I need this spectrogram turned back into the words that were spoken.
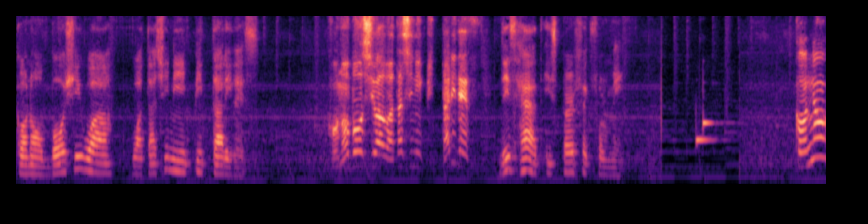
この帽子は私にぴったりです。この帽子は私にぴったりです。This hat is perfect for me. この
